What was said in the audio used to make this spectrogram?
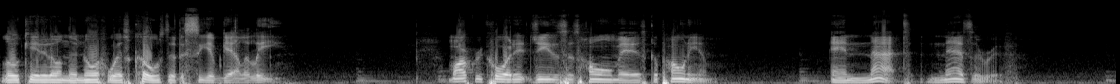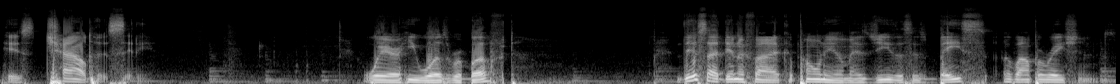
located on the northwest coast of the Sea of Galilee. Mark recorded Jesus' home as Capernaum and not Nazareth, his childhood city, where he was rebuffed. This identified Capernaum as Jesus' base of operations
